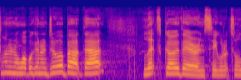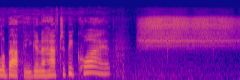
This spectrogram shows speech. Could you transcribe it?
I don't know what we're going to do about that. Let's go there and see what it's all about, but you're going to have to be quiet. Shh.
